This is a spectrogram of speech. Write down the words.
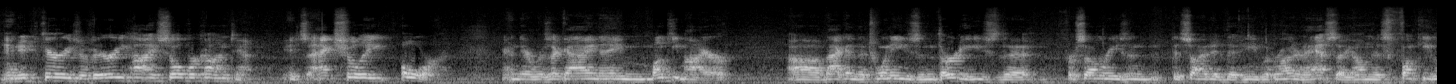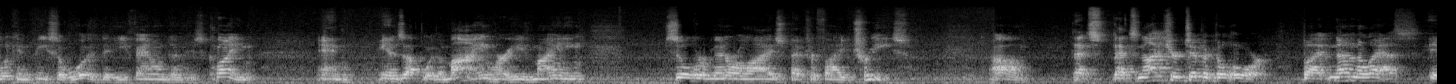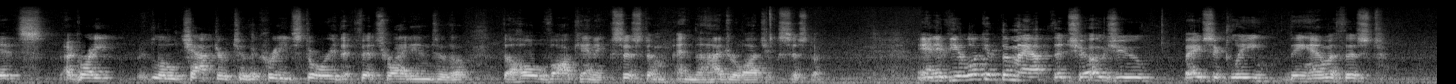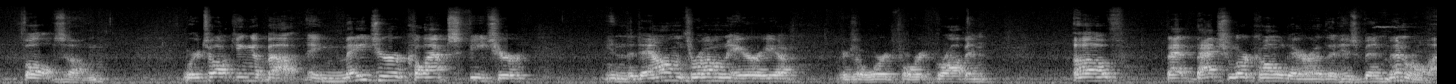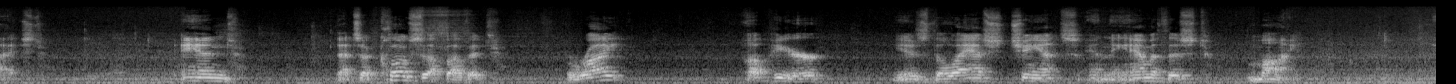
and it carries a very high silver content. It's actually ore. And there was a guy named Monkey Meyer uh, back in the 20s and 30s that for some reason decided that he would run an assay on this funky looking piece of wood that he found in his claim and ends up with a mine where he's mining silver mineralized petrified trees. Um, that's, that's not your typical ore, but nonetheless, it's a great little chapter to the Creede story that fits right into the, the whole volcanic system and the hydrologic system. And if you look at the map that shows you basically the amethyst fault zone, we're talking about a major collapse feature in the downthrown area, there's a word for it, graben, of that bachelor caldera that has been mineralized. And that's a close-up of it. Right up here is the last chance and the amethyst mine.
